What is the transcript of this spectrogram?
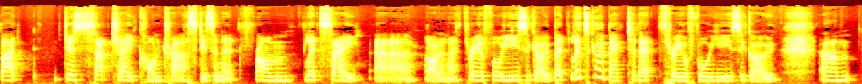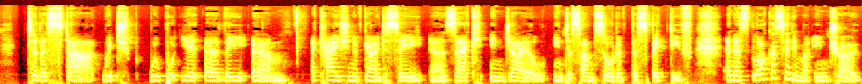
but just such a contrast, isn't it, from, let's say, uh, I don't know, three or four years ago. But let's go back to that three or four years ago um, to the start, which will put you, uh, the um, occasion of going to see uh, Zac in jail into some sort of perspective. And as, like I said in my intro,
